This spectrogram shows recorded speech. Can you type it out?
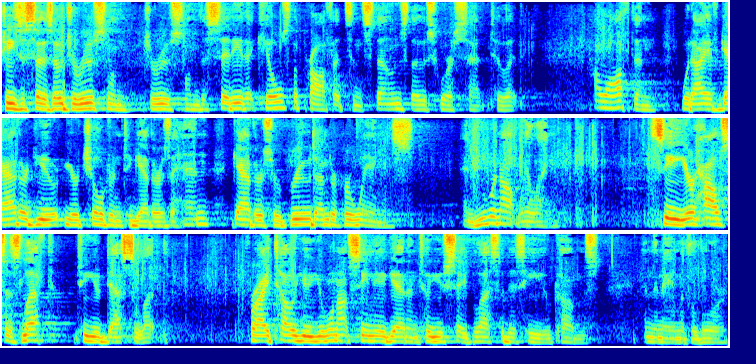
Jesus says, O Jerusalem, Jerusalem, the city that kills the prophets and stones those who are sent to it. How often would I have gathered you, your children together as a hen gathers her brood under her wings, and you were not willing? See, your house is left to you desolate. For I tell you, you will not see me again until you say, Blessed is he who comes in the name of the Lord.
